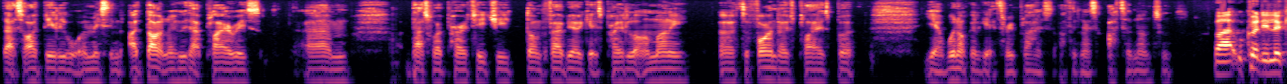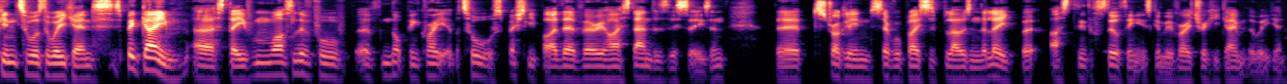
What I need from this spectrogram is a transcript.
that's ideally what we're missing. I don't know who that player is. Um, that's why Paratici, Don Fabio gets paid a lot of money uh, to find those players. But yeah, we're not going to get three players. I think that's utter nonsense. Right, we're quickly looking towards the weekend. It's a big game, uh, Steve. And whilst Liverpool have not been great at all, especially by their very high standards this season, they're struggling several places below us in the league. But I still, think it's going to be a very tricky game at the weekend.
